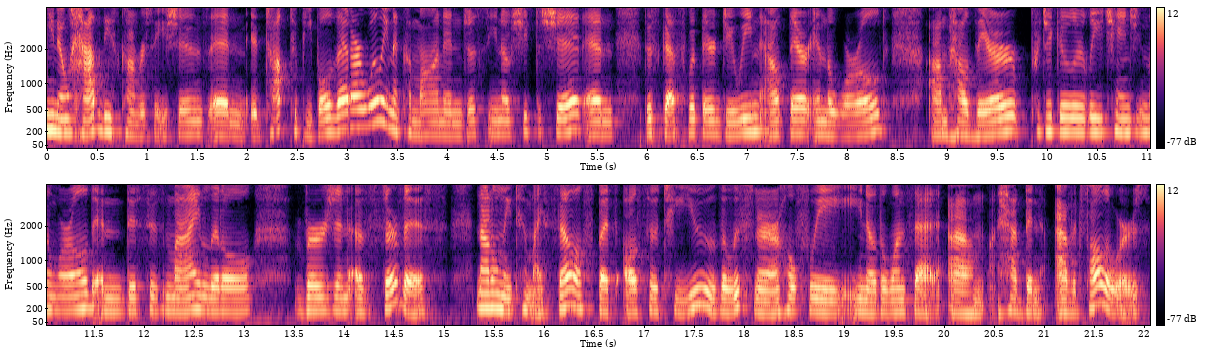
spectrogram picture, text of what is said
you know, have these conversations and talk to people that are willing to come on and just, you know, shoot the shit and discuss what they're doing out there in the world, um, how they're particularly changing the world. And this is my little version of service, not only to myself, but also to you, the listener. Hopefully, you know, the ones that um, have been avid followers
